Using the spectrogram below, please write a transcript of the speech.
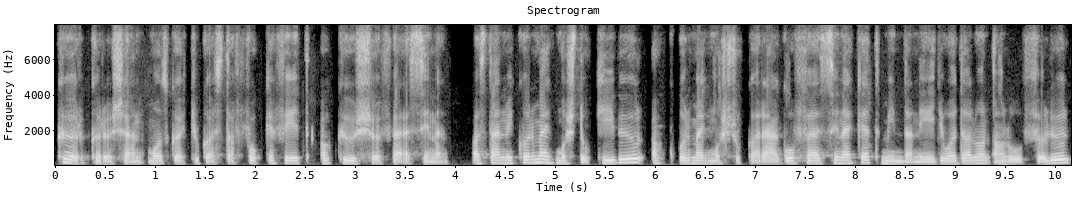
körkörösen mozgatjuk azt a fogkefét a külső felszínen. Aztán, mikor megmostuk kívül, akkor megmostuk a rágó felszíneket mind a négy oldalon, alul fölül,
